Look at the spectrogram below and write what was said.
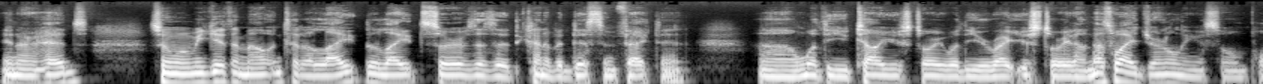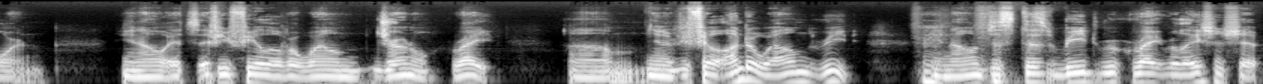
in our heads. So when we get them out into the light, the light serves as a kind of a disinfectant. Uh, whether you tell your story, whether you write your story down, that's why journaling is so important. You know, it's if you feel overwhelmed, journal, write. Um, you know, if you feel underwhelmed, read. You Hmm. know, just this read, write relationship.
